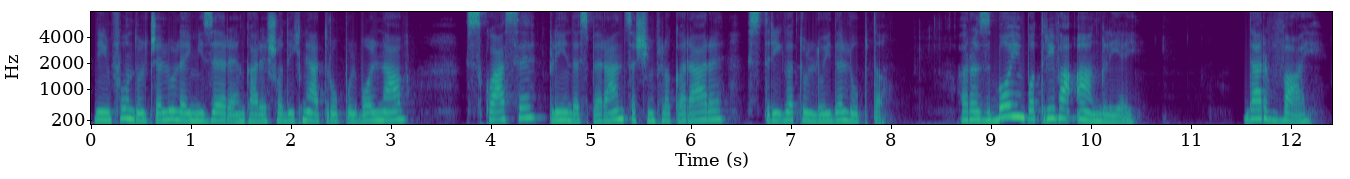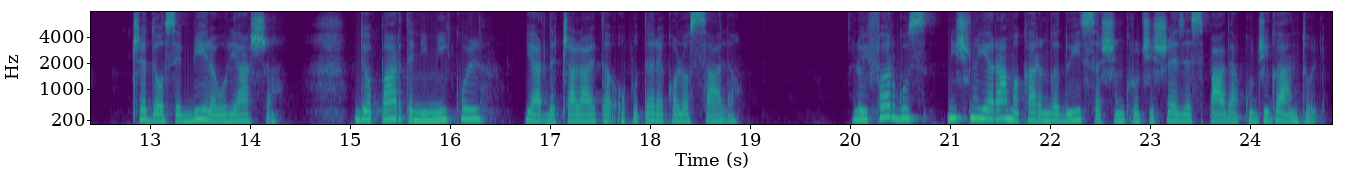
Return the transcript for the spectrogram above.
din fundul celulei mizere în care își odihnea trupul bolnav, scoase, plin de speranță și înflăcărare, strigătul lui de luptă. Război împotriva Angliei. Dar vai, ce deosebire uriașă! De o parte nimicul, iar de cealaltă o putere colosală. Lui Fergus nici nu era măcar îngăduit să-și încrucișeze spada cu gigantul –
